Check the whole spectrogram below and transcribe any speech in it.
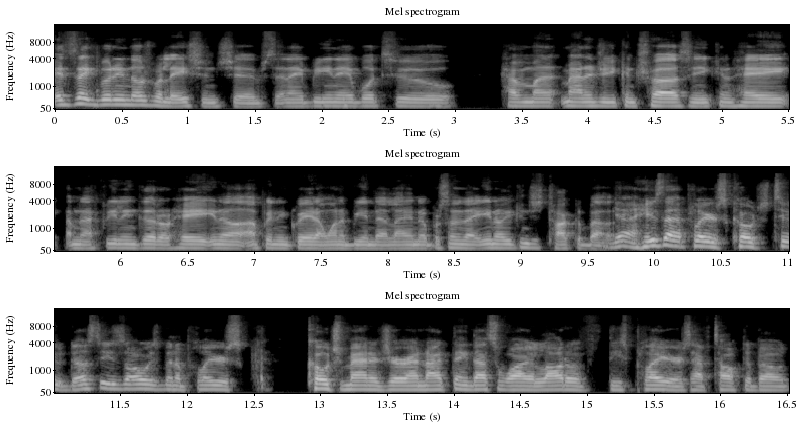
it's like building those relationships and like being able to have a manager you can trust and you can hey i'm not feeling good or hey you know i'm feeling great i want to be in that lineup or something that you know you can just talk about. Yeah he's that player's coach too. Dusty's always been a player's coach manager and i think that's why a lot of these players have talked about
